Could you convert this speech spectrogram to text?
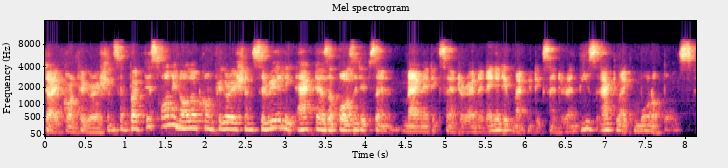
type configurations. But this all in all out configurations really act as a positive magnetic center and a negative magnetic center, and these act like monopoles.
